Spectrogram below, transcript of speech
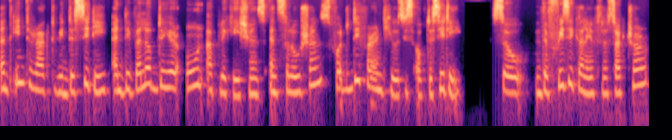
and interact with the city and develop their own applications and solutions for the different uses of the city. So, the physical infrastructure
